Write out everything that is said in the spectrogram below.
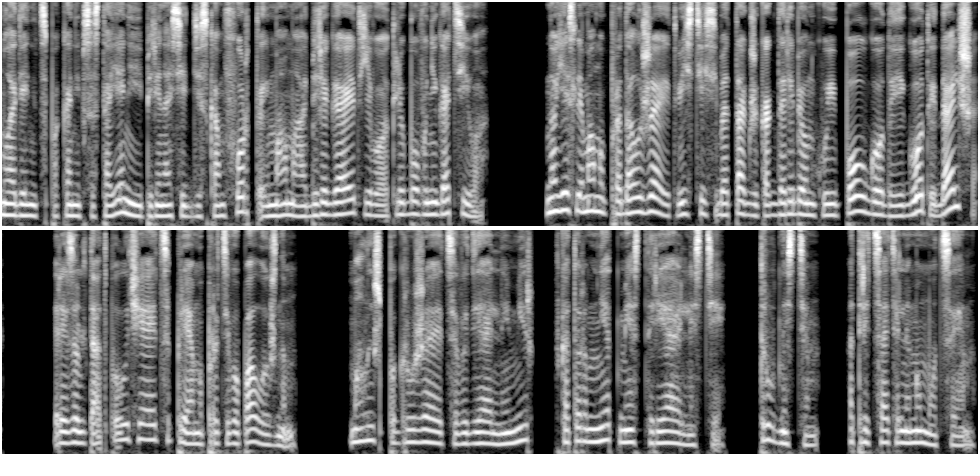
Младенец пока не в состоянии переносить дискомфорт, и мама оберегает его от любого негатива. Но если мама продолжает вести себя так же, когда ребенку и полгода, и год, и дальше, результат получается прямо противоположным. Малыш погружается в идеальный мир, в котором нет места реальности, трудностям, отрицательным эмоциям.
